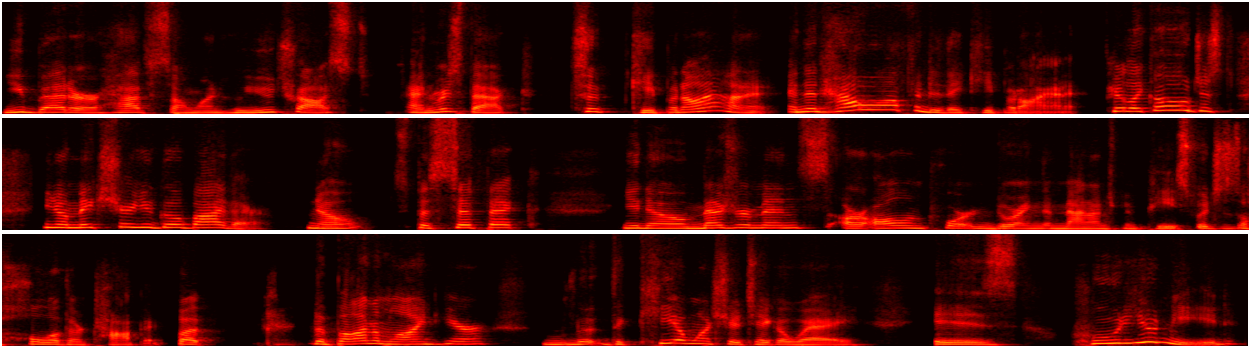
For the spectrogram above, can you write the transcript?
you better have someone who you trust and respect to keep an eye on it. And then how often do they keep an eye on it? If you're like, oh, just, you know, make sure you go by there. No, specific, you know, measurements are all important during the management piece, which is a whole other topic. But the bottom line here, the, the key I want you to take away is who do you need?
